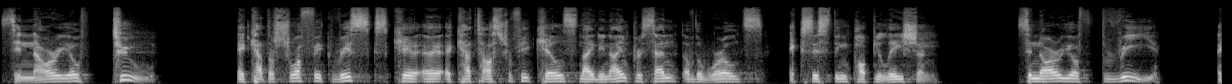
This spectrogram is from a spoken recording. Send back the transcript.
Scenario 2. A catastrophic risks uh, a catastrophe kills 99% of the world's existing population. Scenario 3. A,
